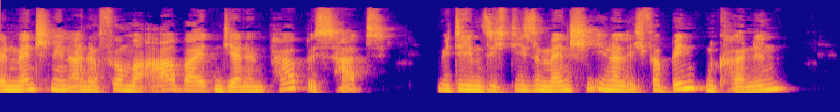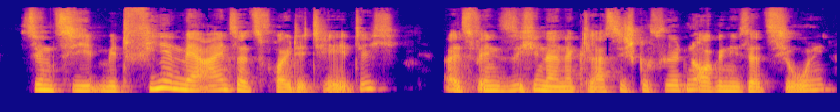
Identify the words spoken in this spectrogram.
wenn Menschen in einer Firma arbeiten, die einen Purpose hat, mit dem sich diese Menschen innerlich verbinden können, sind sie mit viel mehr Einsatzfreude tätig, als wenn sie sich in einer klassisch geführten Organisation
